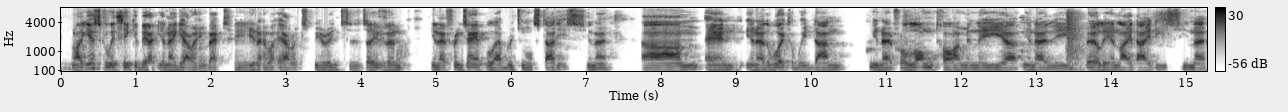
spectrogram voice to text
And I guess we think about, you know, going back to, you know, our experiences, even, you know, for example, Aboriginal studies, you know, um, and, you know, the work that we've done, you know, for a long time in the, uh, you know, the early and late 80s, you know,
